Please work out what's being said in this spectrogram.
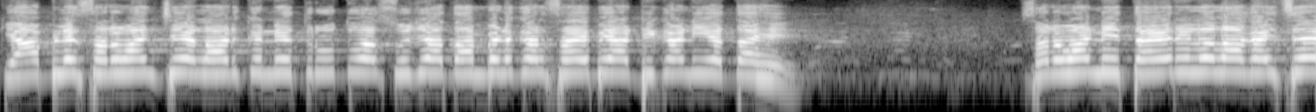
की आपले सर्वांचे लाडके नेतृत्व सुजात आंबेडकर साहेब या ठिकाणी येत आहे. सर्वांनी तयारीला लागायचे.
